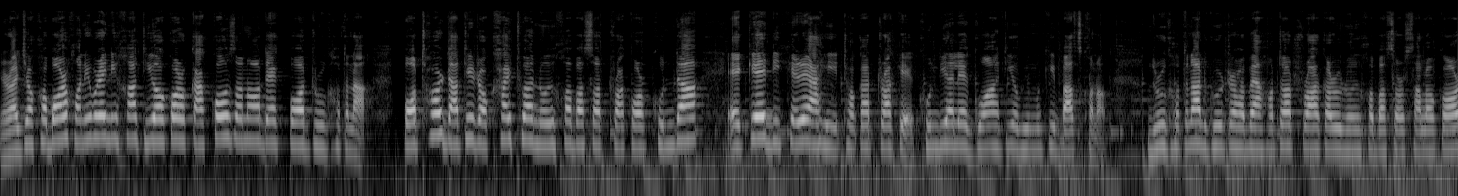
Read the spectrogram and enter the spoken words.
ৰাজ্য খবৰ শনিবাৰে নিশা তিয়কৰ কাকজনত এক পথ দুৰ্ঘটনা। পথৰ দাঁতিত ৰখাই থোৱা নৈশ বাছত ট্ৰাকৰ খুন্দা একে দিশেৰে আহি থকা ট্ৰাকে খুন্দিয়ালে গুৱাহাটী অভিমুখী বাছখনক দুৰ্ঘটনাত গুৰুতৰভাৱে আহত ট্ৰাক আৰু নৈশ বাছৰ চালকৰ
